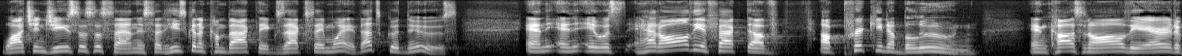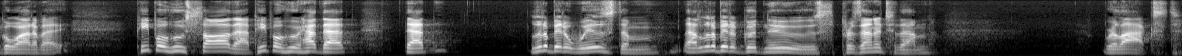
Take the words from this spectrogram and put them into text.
watching Jesus ascend. He said he's going to come back the exact same way. That's good news. And, and it was, had all the effect of, of pricking a balloon and causing all the air to go out of it. People who saw that, people who had that, that little bit of wisdom, that little bit of good news presented to them, relaxed.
